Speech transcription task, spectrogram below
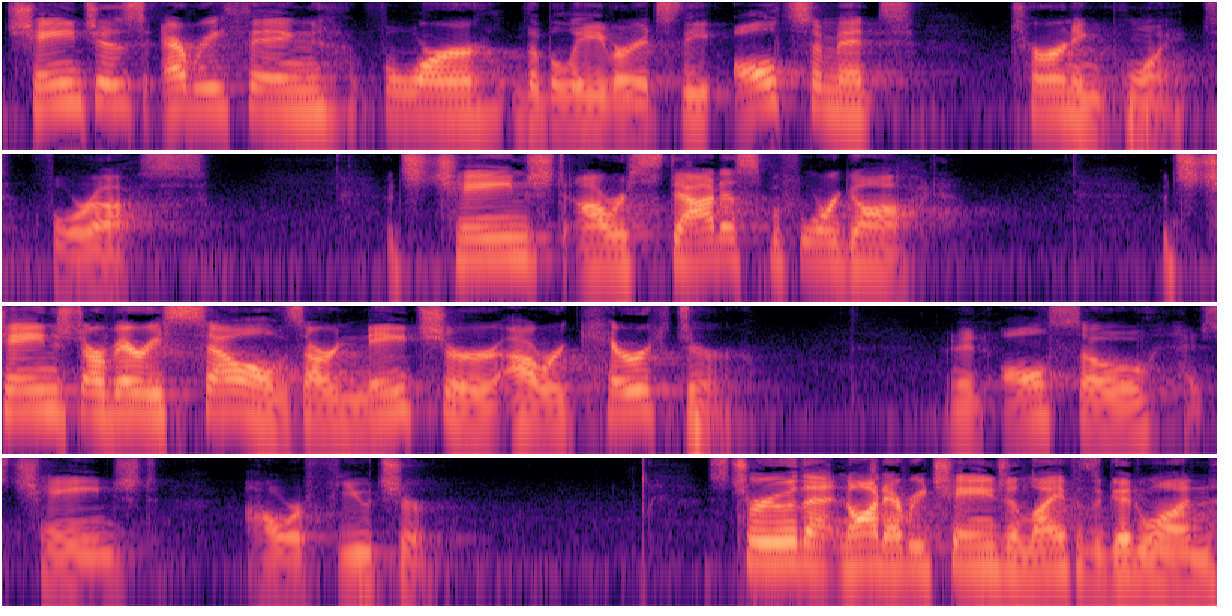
changes everything for the believer. It's the ultimate turning point for us. It's changed our status before God. It's changed our very selves, our nature, our character and it also has changed our future. It's true that not every change in life is a good one,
